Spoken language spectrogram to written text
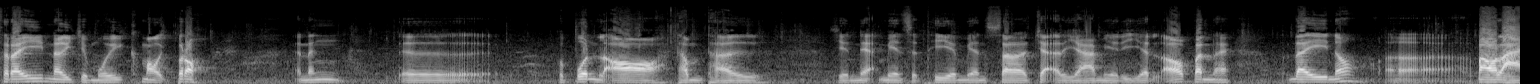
ស្រីនៅជាមួយខ្មោចប្រុសអានឹងអឺប្រពន្ធល្អធំត្រូវជាអ្នកមានសទ្ធាមានសិលចរិយាមារយាទល្អប៉ុន្តែប្តីនោះអឺបោឡែ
